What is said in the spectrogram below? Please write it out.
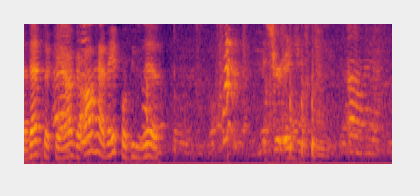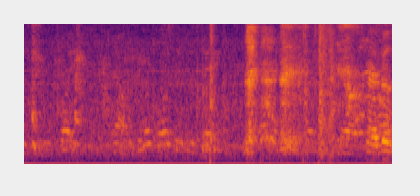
no, that's okay. I'll go. I'll have April do this. It's your engine. Oh, No, it goes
